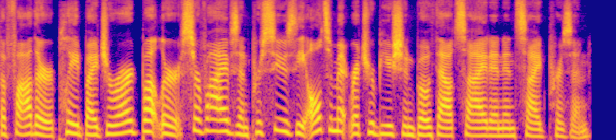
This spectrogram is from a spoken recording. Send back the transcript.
The father, played by Gerard Butler, survives and pursues the ultimate retribution both outside and inside prison.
